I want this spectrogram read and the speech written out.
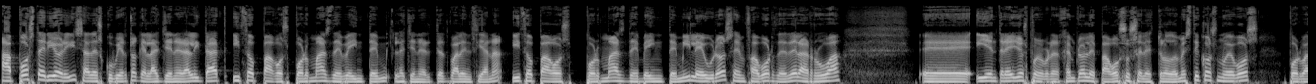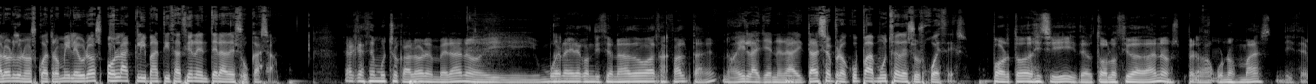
A posteriori se ha descubierto que la Generalitat hizo pagos por más de 20.000 la Generalitat Valenciana hizo pagos por más de 20.000 euros en favor de De la Rúa eh, y entre ellos, pues, por ejemplo, le pagó sus electrodomésticos nuevos por valor de unos 4.000 euros o la climatización entera de su casa. Ya que hace mucho calor en verano y un buen aire acondicionado hace falta, ¿eh? No, y la Generalitat se preocupa mucho de sus jueces. Por todos, y sí, de todos los ciudadanos, pero de algunos más. Dice,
